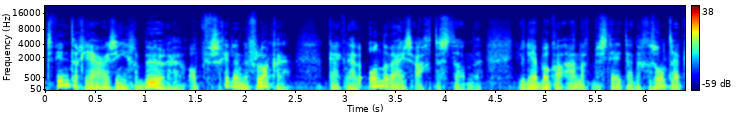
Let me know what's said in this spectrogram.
twintig jaar zien gebeuren op verschillende vlakken. Kijk naar de onderwijsachterstanden. Jullie hebben ook al aandacht besteed aan de gezondheid,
